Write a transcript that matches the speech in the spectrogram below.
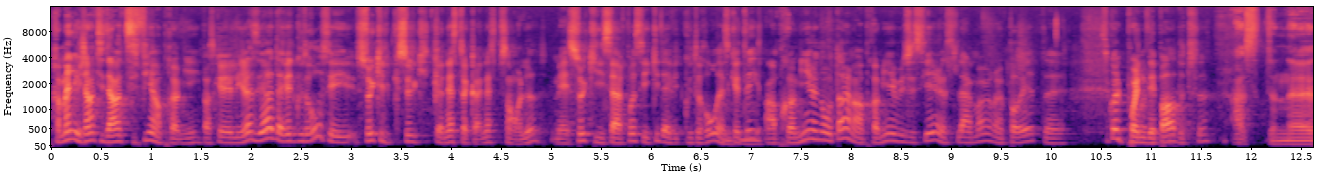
comment les gens t'identifient en premier. Parce que les gens disent Ah, David Goudreau, c'est ceux qui, ceux qui te connaissent te connaissent et sont là. Mais ceux qui ne savent pas c'est qui David Goudreau, est-ce que tu es en premier un auteur, en premier un musicien, un slammer, un poète? Euh, C'est quoi le point de départ de tout ça? Ah, c'est une, euh,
